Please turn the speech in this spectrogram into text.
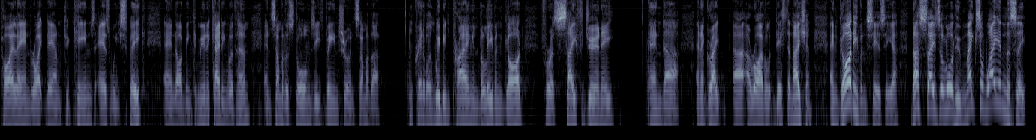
Thailand right down to Cairns as we speak, and I've been communicating with him and some of the storms he's been through and some of the incredible. And we've been praying and believing God for a safe journey and uh, and a great uh, arrival at destination. And God even says here, Thus says the Lord, who makes a way in the sea.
